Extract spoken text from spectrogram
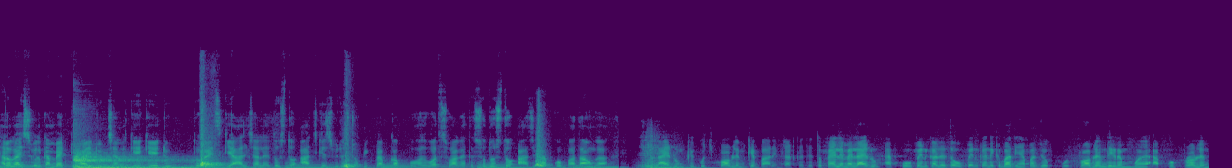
Hello guys welcome back to my YouTube channel के के टू तो गाइस क्या हाल चाल है? दोस्तों आज के इस वीडियो टॉपिक पे आपका बहुत बहुत स्वागत है। सो so, दोस्तों आज मैं आपको बताऊँगा लाइट रूम के कुछ प्रॉब्लम के बारे में स्टार्ट करते हैं। तो पहले मैं लाइट रूम ऐप को ओपन कर देता हूँ। ओपन करने के बाद यहाँ पर जो प्रॉब्लम दिख रहा है मैं आपको प्रॉब्लम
